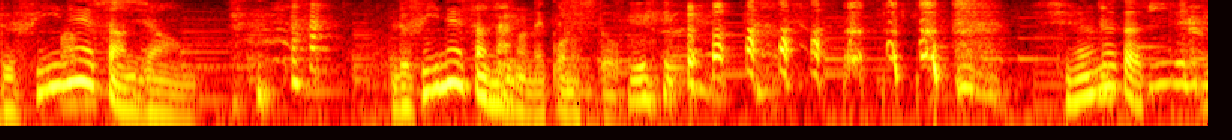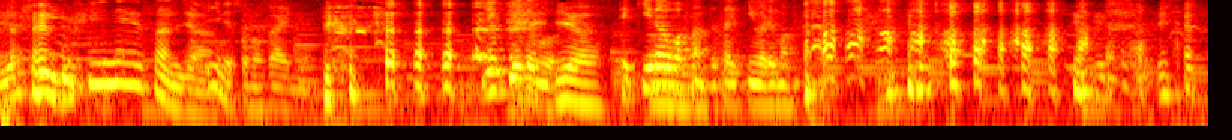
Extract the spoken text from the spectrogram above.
ルフィ姉さんじゃん。ルフィ姉さんなのねこの人 知らなかった。ルフィ姉さんじゃん。いいねその概念。よくでもいや。テキーラおばさんって最近言われます、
